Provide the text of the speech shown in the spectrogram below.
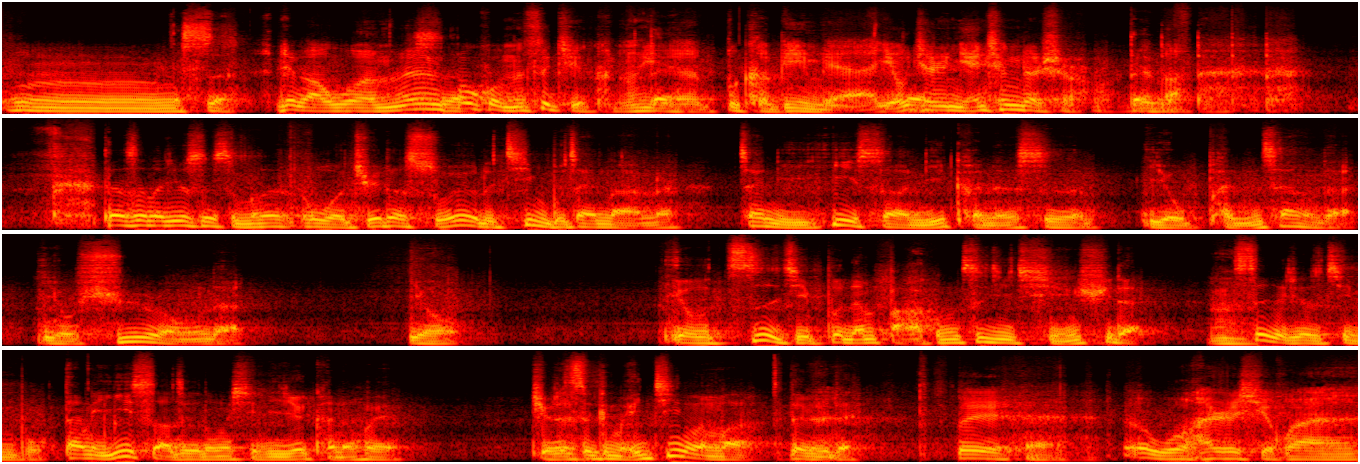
嗯是，对吧？我们包括我们自己，可能也不可避免，尤其是年轻的时候，对吧？但是呢，就是什么呢？我觉得所有的进步在哪呢？在你意识到你可能是有膨胀的，有虚荣的，有有自己不能把控自己情绪的，这个就是进步。当你意识到这个东西，你就可能会觉得这个没劲了嘛，对不对？所以，呃我还是喜欢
